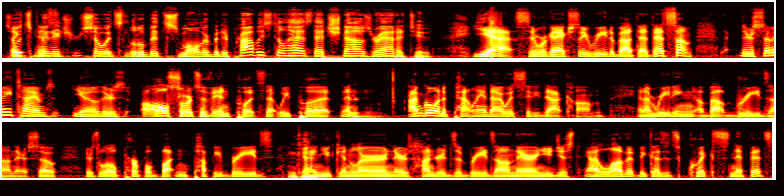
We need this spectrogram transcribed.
So Like it's this- miniature, so it's a little bit smaller, but it probably still has that schnauzer attitude. Yes, and we're going to actually read about that. That's some. There's so many times, you know, there's all sorts of inputs that we put, and Mm-hmm. I'm going to petlandiowacity.com and I'm reading about breeds on there. So there's a little purple button puppy breeds, Okay. and you can learn. There's hundreds of breeds on there, and you just I love it because it's quick snippets.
